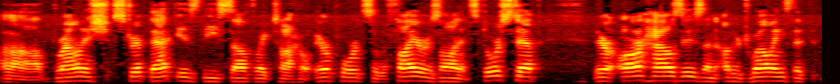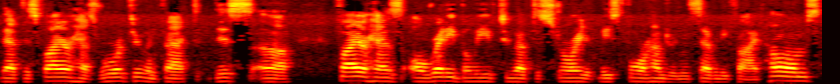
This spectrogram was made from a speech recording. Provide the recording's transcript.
uh, brownish strip. That is the South Lake Tahoe Airport. So the fire is on its doorstep. There are houses and other dwellings that, that this fire has roared through. In fact, this uh, fire has already believed to have destroyed at least 475 homes,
